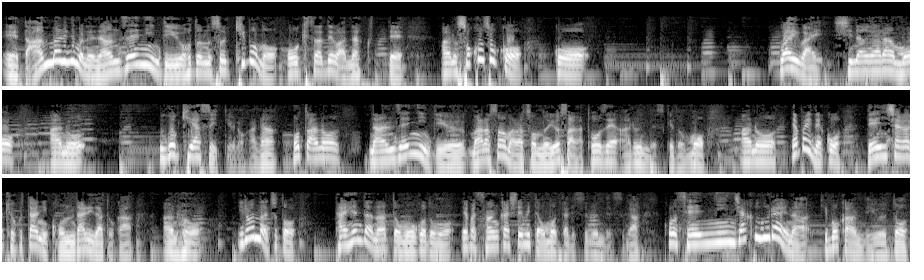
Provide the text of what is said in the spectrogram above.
えっ、と、あんまりにもね、何千人っていうほどのそういう規模の大きさではなくて、あの、そこそこ、こう、ワイワイしながらも、あの、動きやすいっていうのかな。本当あの、何千人っていうマラソンはマラソンの良さが当然あるんですけども、あの、やっぱりね、こう、電車が極端に混んだりだとか、あの、いろんなちょっと大変だなと思うことも、やっぱり参加してみて思ったりするんですが、この1000人弱ぐらいな規模感で言うと、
